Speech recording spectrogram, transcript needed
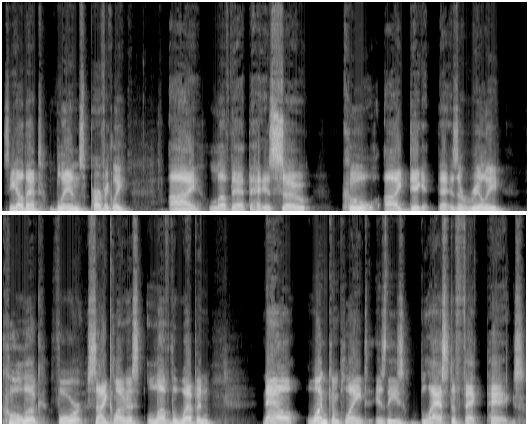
See how that blends perfectly? I love that. That is so cool. I dig it. That is a really cool look for Cyclonus. Love the weapon. Now, one complaint is these blast effect pegs.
